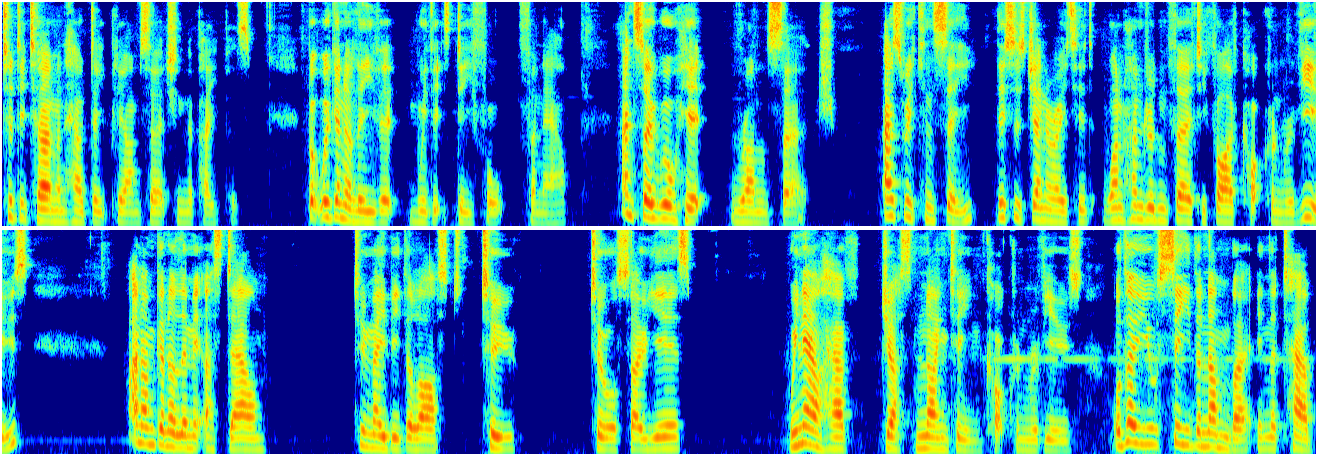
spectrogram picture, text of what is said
to determine how deeply I'm searching the papers. But we're going to leave it with its default for now. And so we'll hit run search. As we can see, this has generated 135 Cochrane reviews and I'm going to limit us down to maybe the last two, two or so years. We now have just 19 Cochrane reviews, although you'll see the number in the tab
